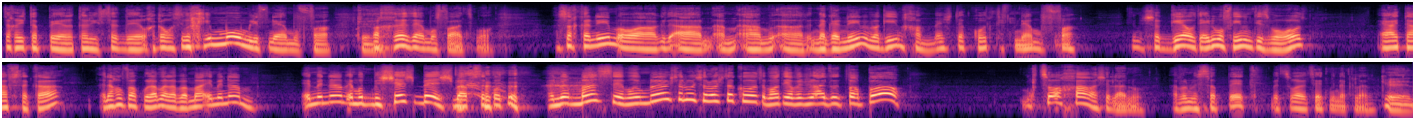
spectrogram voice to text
אתה צריך להתאפר, אתה צריך להסתדר, אחר כך עושים חימום לפני המופע, כן. ואחרי זה המופע עצמו. השחקנים או הנגנים, הם מגיעים חמש דקות לפני המופע. זה משגע אותי, היינו מופיעים עם תזמורות, הייתה הפסקה, אנחנו כבר כולם על הבמה, הם אינם. הם אינם, הם עוד בשש בש בהפסקות. אני אומר, מה זה? הם אומרים, לא, יש לנו עוד שלוש דקות. אמרתי, אבל את כבר פה. מקצוע חרא שלנו, אבל מספק בצורה יוצאת מן הכלל. כן,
